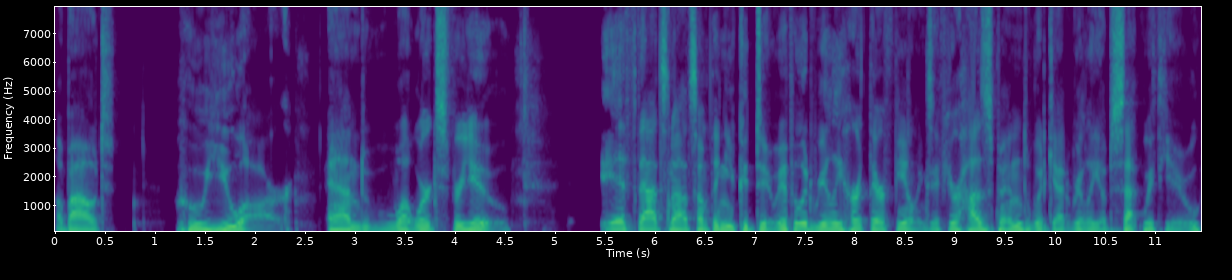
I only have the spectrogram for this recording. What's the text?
about who you are and what works for you if that's not something you could do, if it would really hurt their feelings, if your husband would get really upset with you,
